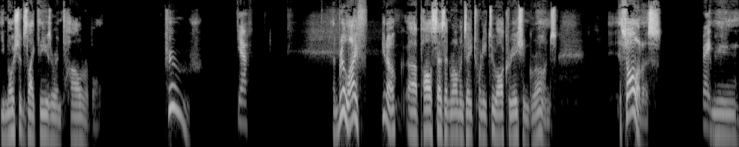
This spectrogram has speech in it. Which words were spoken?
emotions like these are intolerable. Phew. Yeah. In real life, you know, uh, Paul says in Romans eight twenty two, all creation groans. It's all of us. Right. I mean,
